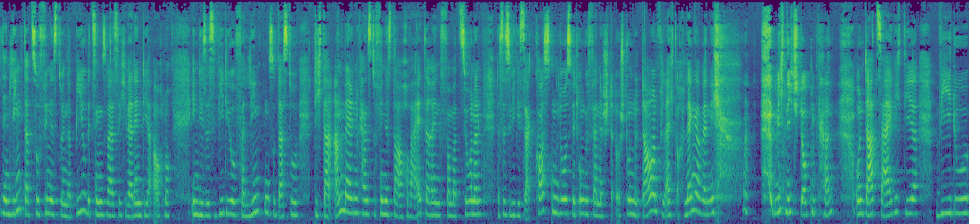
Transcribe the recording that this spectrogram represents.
Den Link dazu findest du in der Bio, beziehungsweise ich werde ihn dir auch noch in dieses Video verlinken, sodass du dich da anmelden kannst. Du findest da auch weitere Informationen. Das ist, wie gesagt, kostenlos, wird ungefähr eine Stunde dauern, vielleicht auch länger, wenn ich mich nicht stoppen kann. Und da zeige ich dir, wie du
